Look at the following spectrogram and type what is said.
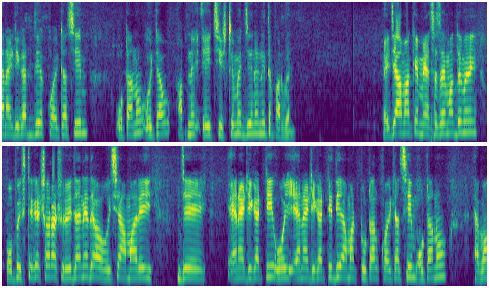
এনআইডি কার্ড দিয়ে কয়টা সিম ওঠানো ওইটাও আপনি এই সিস্টেমে জেনে নিতে পারবেন। এই যে আমাকে মেসেজের মাধ্যমে অফিস থেকে সরাসরি জানিয়ে দেওয়া হয়েছে, আমার এই যে এনআইডি কার্ডটি ওই এনআইডি কার্ডটি দিয়ে আমার টোটাল কয়টা সিম ওঠানো এবং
